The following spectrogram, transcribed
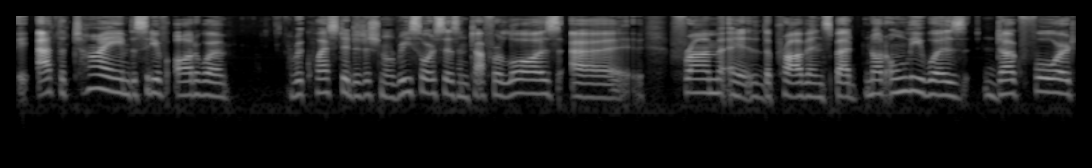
it, at the time, the city of Ottawa requested additional resources and tougher laws uh, from uh, the province, but not only was Doug Ford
